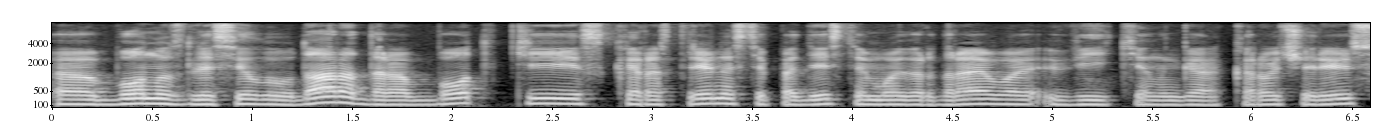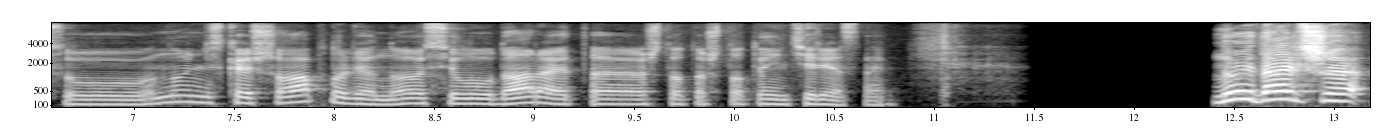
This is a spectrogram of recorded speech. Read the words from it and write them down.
бонус для силы удара, доработки скорострельности под действием овердрайва викинга. Короче, рельсу, ну не сказать, что апнули, но сила удара это что-то что-то интересное. Ну и дальше,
